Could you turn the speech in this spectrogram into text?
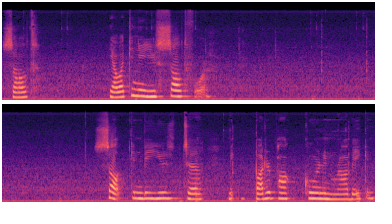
salt yeah what can you use salt for salt can be used to make butter popcorn and raw bacon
